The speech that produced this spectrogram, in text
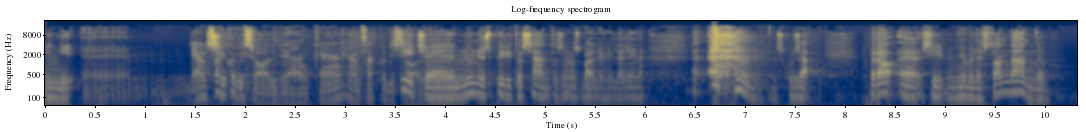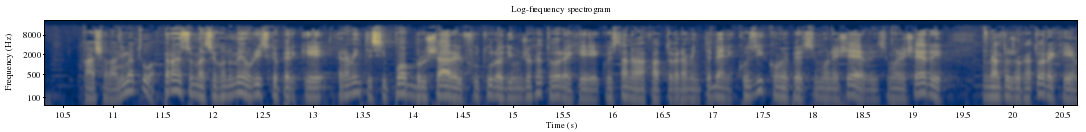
quindi ehm, E ha un sacco sicur- di soldi anche, eh? Ha un sacco di sì, soldi. c'è Nuno Spirito Santo, se non sbaglio, che li allena. Scusate, però eh, sì, io me ne sto andando. Pace all'anima tua. Però insomma, secondo me è un rischio perché veramente si può bruciare il futuro di un giocatore che quest'anno ha fatto veramente bene, così come per Simone Cerri. Simone Cerri, un altro giocatore che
